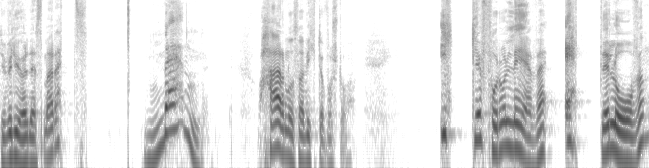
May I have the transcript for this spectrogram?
Du vil gjøre det som er rett. Men Her er noe som er viktig å forstå. Ikke for å leve etter loven.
